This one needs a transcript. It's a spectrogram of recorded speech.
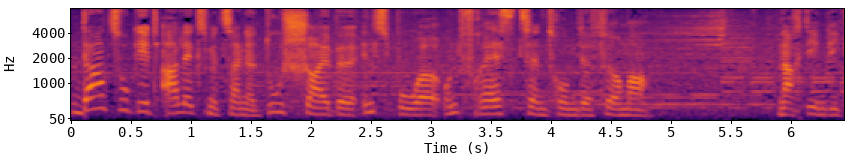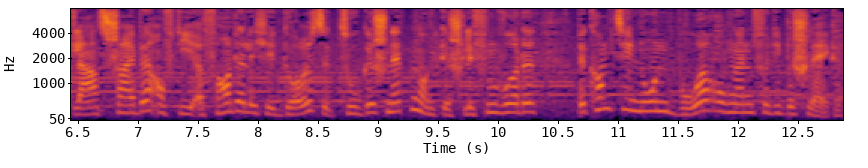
Dazu geht Alex mit seiner Duschscheibe ins Bohr- und Fräszentrum der Firma. Nachdem die Glasscheibe auf die erforderliche Größe zugeschnitten und geschliffen wurde, bekommt sie nun Bohrungen für die Beschläge.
